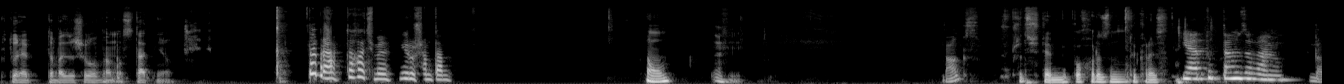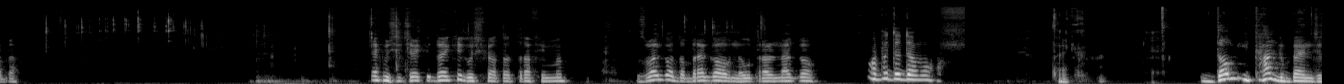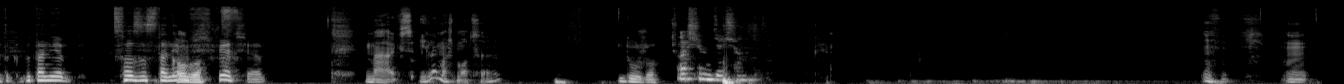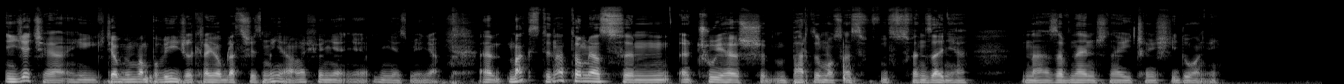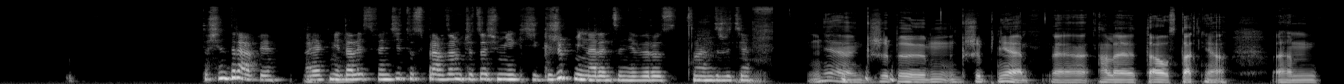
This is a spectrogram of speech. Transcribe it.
które towarzyszyło wam ostatnio. Dobra, to chodźmy i ruszam tam. No, Mhm. Max? przed siebie, po horyzontu kres. Ja tu tam za wami. Dobra. Jak myślicie, jak, do jakiego świata trafimy? Złego, dobrego, neutralnego? Oby do domu. Tak. Dom i tak będzie, tylko pytanie, co zostaniemy Kogo? w świecie? Max, ile masz mocy? Dużo. 80. Mhm. Mm, Idziecie i chciałbym wam powiedzieć, że krajobraz się zmienia, ale się nie, nie, nie zmienia. Em, Max, ty natomiast czujesz bardzo mocne sw- swędzenie na zewnętrznej części dłoni. To się drapie. A jak mnie dalej swędzi, to sprawdzam, czy coś mi, jakiś grzyb mi na ręce nie wyrósł, znając życie. Nie, grzyb, em, grzyb nie, e, ale ta ostatnia,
